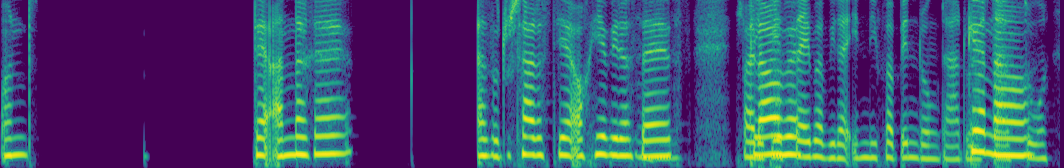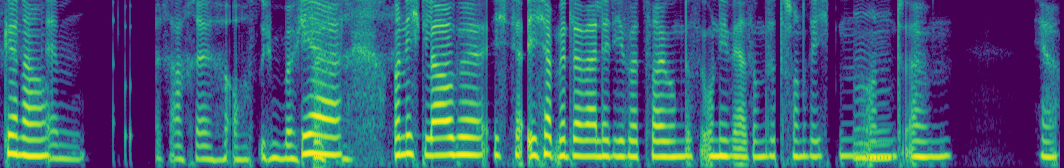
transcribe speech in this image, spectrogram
Und der andere, also du schadest dir auch hier wieder mhm. selbst. Ich Weil glaube, du gehst selber wieder in die Verbindung dadurch, genau, dass du genau. Ähm, Rache ausüben möchtest. Ja, und ich glaube, ich, ich habe mittlerweile die Überzeugung, das Universum wird schon richten mhm. und ähm, ja.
